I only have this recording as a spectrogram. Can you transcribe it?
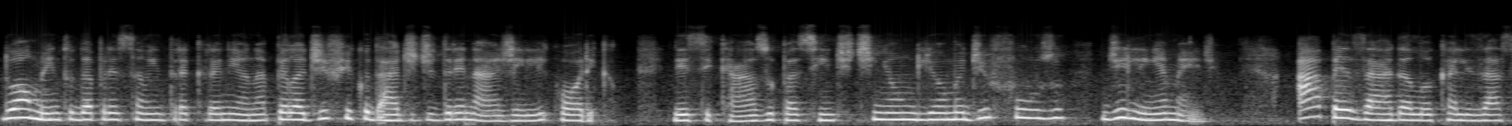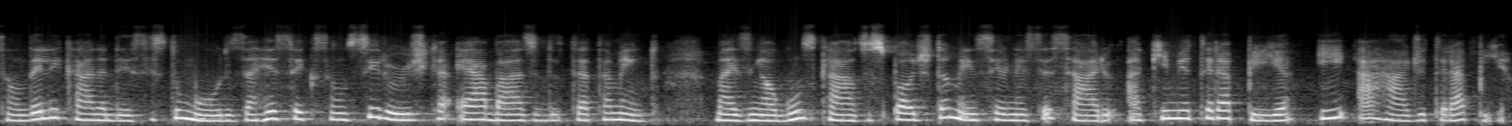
do aumento da pressão intracraniana pela dificuldade de drenagem licórica. Nesse caso, o paciente tinha um glioma difuso de linha média. Apesar da localização delicada desses tumores, a ressecção cirúrgica é a base do tratamento, mas em alguns casos pode também ser necessário a quimioterapia e a radioterapia.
